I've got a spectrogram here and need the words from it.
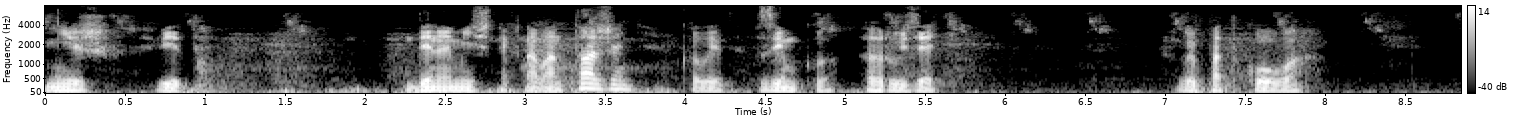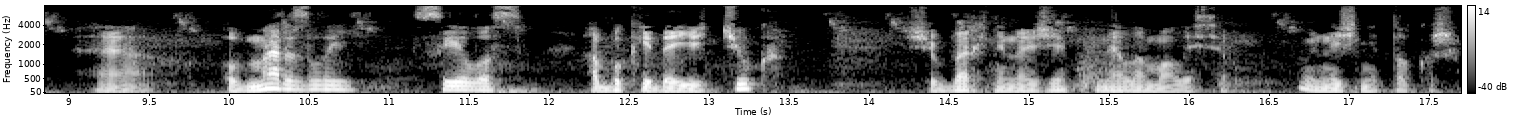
ніж від динамічних навантажень, коли взимку грузять випадково е, обмерзлий силос або кидають тюк, щоб верхні ножі не ламалися. Ну і нижні також.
